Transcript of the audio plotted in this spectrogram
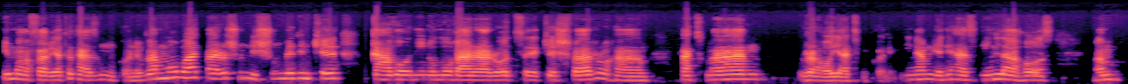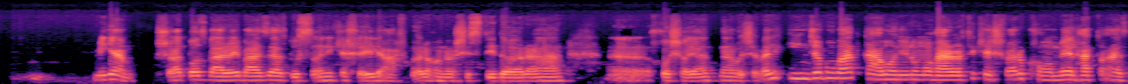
این موفقیت رو تضمین می‌کنه و ما باید براشون نشون بدیم که قوانین و مقررات کشور رو هم حتما رعایت می‌کنیم. اینم یعنی از این لحاظ من میگم شاید باز برای بعضی از دوستانی که خیلی افکار آنارشیستی دارن خوشایند نباشه. ولی اینجا ما باید قوانین و مقررات کشور رو کامل حتی از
